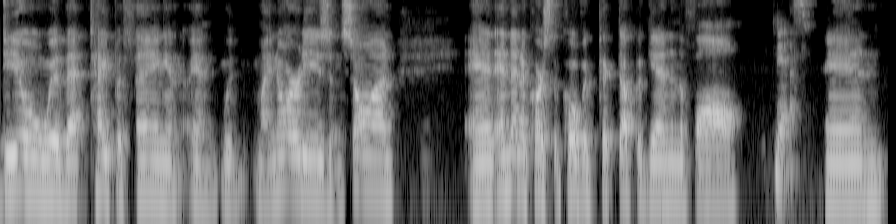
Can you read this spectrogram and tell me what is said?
deal with that type of thing and, and with minorities and so on. And and then of course the COVID picked up again in the fall. Yes. And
